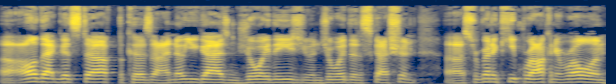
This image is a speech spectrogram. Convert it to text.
uh, all that good stuff, because I know you guys enjoy these, you enjoy the discussion. so, we're going to keep rocking and rolling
